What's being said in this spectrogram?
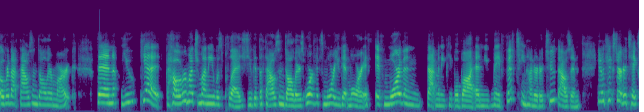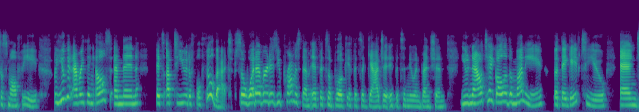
over that thousand dollar mark, then you get however much money was pledged you get the thousand dollars or if it's more you get more if if more than that many people bought and you've made 1500 or 2000 you know kickstarter takes a small fee but you get everything else and then it's up to you to fulfill that. So, whatever it is you promise them, if it's a book, if it's a gadget, if it's a new invention, you now take all of the money that they gave to you and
